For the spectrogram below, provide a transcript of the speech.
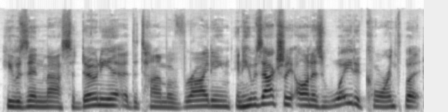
He was in Macedonia at the time of writing, and he was actually on his way to Corinth. But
